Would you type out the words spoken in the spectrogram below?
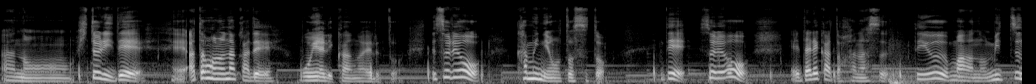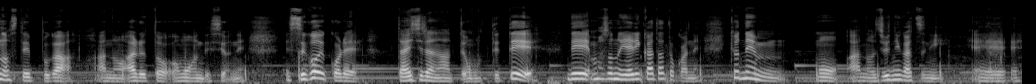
あのー、一人で、えー、頭の中でぼんやり考えると。でそれを紙に落とすと。でそれを、誰かと話すっていう、まあ、あの3つのステップがあのあると思うんですよね。すごいこれ大事だなって思ってて。で、まあ、そのやり方とかね去年もあの12月に、え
